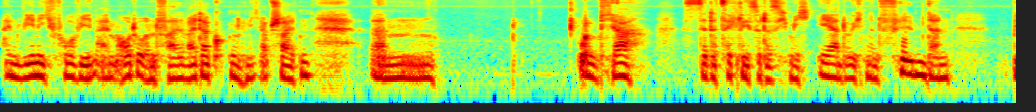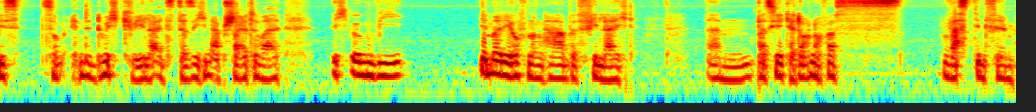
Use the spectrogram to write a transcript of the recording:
ein wenig vor wie in einem Autounfall. Weiter gucken und nicht abschalten. Ähm und ja, es ist ja tatsächlich so, dass ich mich eher durch einen Film dann bis zum Ende durchquäle, als dass ich ihn abschalte, weil ich irgendwie immer die Hoffnung habe, vielleicht ähm, passiert ja doch noch was was den Film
